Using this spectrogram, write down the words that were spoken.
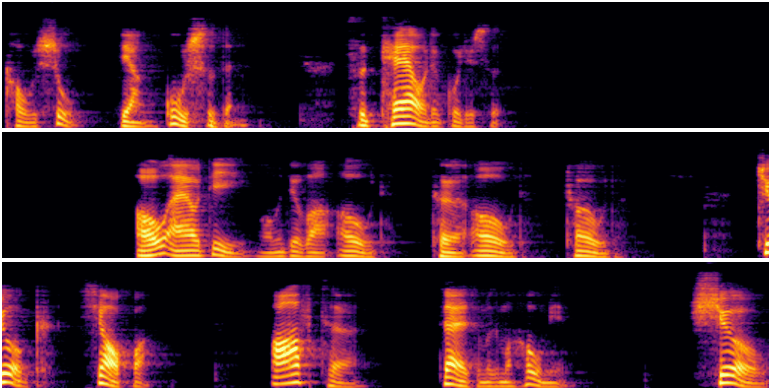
口述、讲故事的，是 tell 的过去式。o l d 我们就发 old，t old told。joke 笑话。after 在什么什么后面。show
